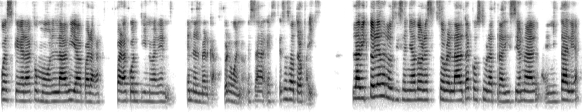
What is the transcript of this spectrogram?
pues que era como la vía para, para continuar en, en el mercado. Pero bueno, esa es, ese es otro país. La victoria de los diseñadores sobre la alta costura tradicional en Italia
